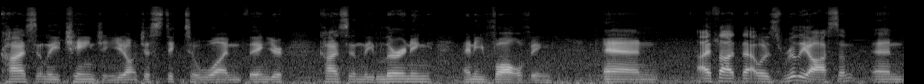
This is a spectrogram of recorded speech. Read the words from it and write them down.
constantly changing. You don't just stick to one thing. You're constantly learning and evolving, and I thought that was really awesome, and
